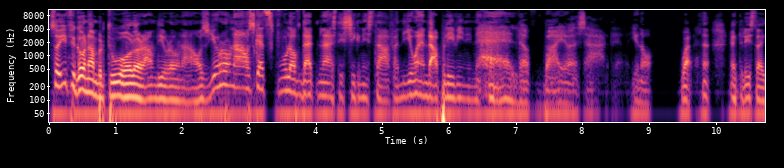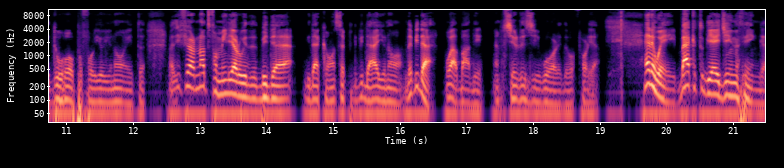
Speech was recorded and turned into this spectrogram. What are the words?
So if you go number two all around your own house, your own house gets full of that nasty sickening stuff and you end up living in hell of biohazard. You know, well, at least I do hope for you, you know it. But if you are not familiar with the bidet, bidet concept, the bidet, you know, the bidet, well, buddy, I'm seriously worried for you. Anyway, back to the hygiene thing.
